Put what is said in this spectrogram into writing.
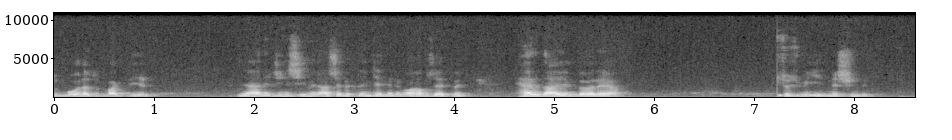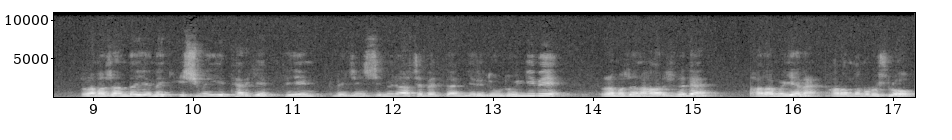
boyuna tutmak değil. Yani cinsi münasebetten kendini muhafaza etmek. Her daim böyle yap. Sözümü iyi dinle şimdi. Ramazanda yemek içmeyi terk ettiğin ve cinsi münasebetten geri durduğun gibi Ramazan haricinde de haramı yeme. Haramdan oruçlu ol.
